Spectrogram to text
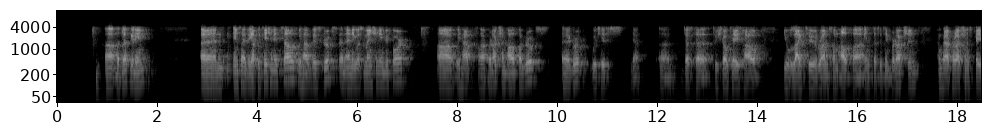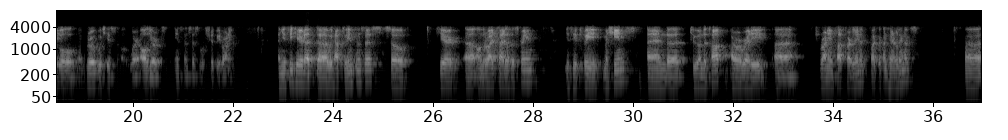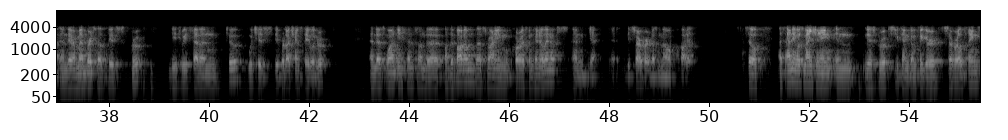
Uh, but let's get in. And inside the application itself, we have these groups that Annie was mentioning before. Uh, we have production alpha groups uh, group, which is yeah, uh, just to showcase how you would like to run some alpha instances in production. And have production stable group, which is where all your instances will, should be running. And you see here that uh, we have two instances. So here uh, on the right side of the screen, you see three machines, and the two on the top are already uh, running Flatcar Linux, Flatcar Container Linux. Uh, and they are members of this group, D372, which is the production stable group. And there's one instance on the on the bottom that's running CoreOS Container Linux, and yeah, the server doesn't know about it. So as Annie was mentioning in these groups, you can configure several things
